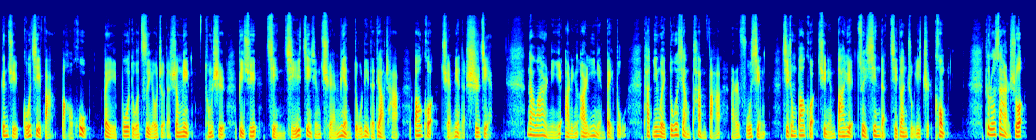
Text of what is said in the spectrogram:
根据国际法保护被剥夺自由者的生命，同时必须紧急进行全面独立的调查，包括全面的尸检。纳瓦尔尼二零二一年被捕，他因为多项判罚而服刑，其中包括去年八月最新的极端主义指控。特罗塞尔说：“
